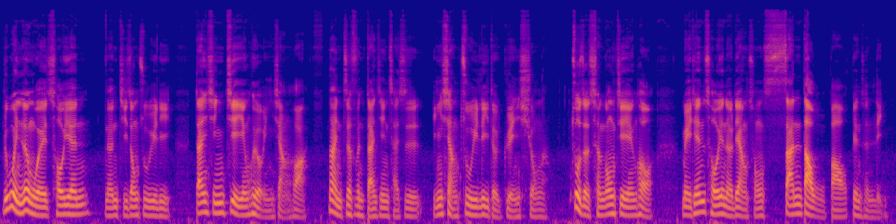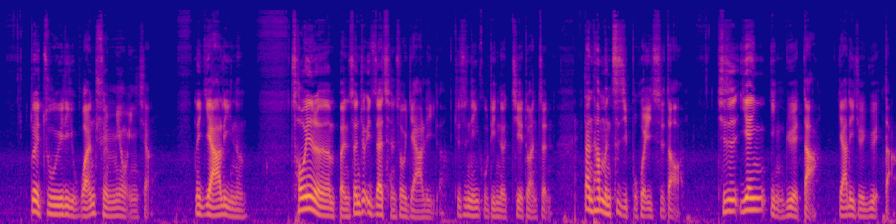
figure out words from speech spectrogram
如果你认为抽烟能集中注意力，担心戒烟会有影响的话，那你这份担心才是影响注意力的元凶啊。作者成功戒烟后。每天抽烟的量从三到五包变成零，对注意力完全没有影响。那压力呢？抽烟的人本身就一直在承受压力了，就是尼古丁的戒断症，但他们自己不会意识到，其实烟瘾越大，压力就越大。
